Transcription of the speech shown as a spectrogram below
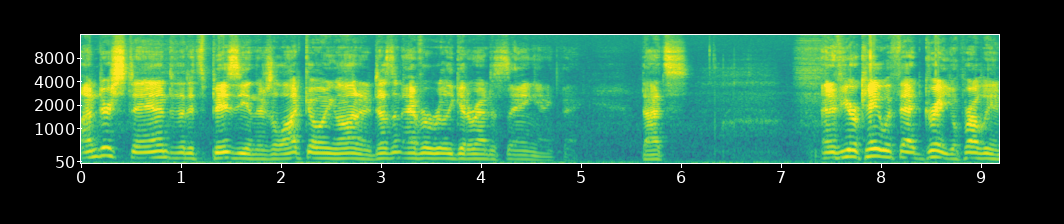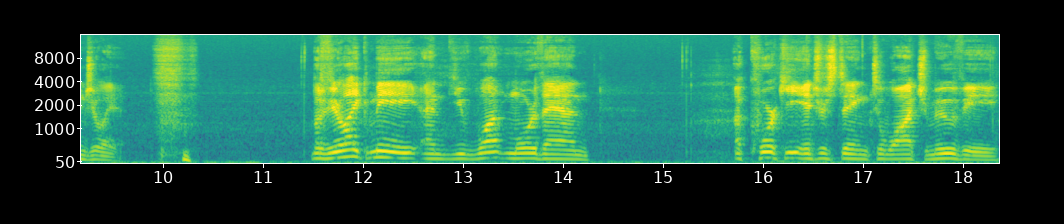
understand that it's busy and there's a lot going on and it doesn't ever really get around to saying anything. That's and if you're okay with that, great. You'll probably enjoy it. but if you're like me and you want more than a quirky, interesting to watch movie,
